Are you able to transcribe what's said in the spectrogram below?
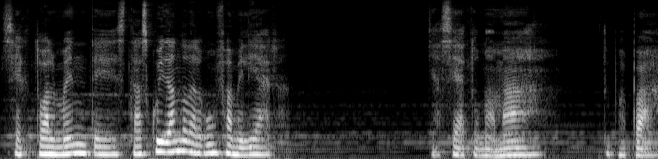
Si actualmente estás cuidando de algún familiar, ya sea tu mamá, tu papá,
